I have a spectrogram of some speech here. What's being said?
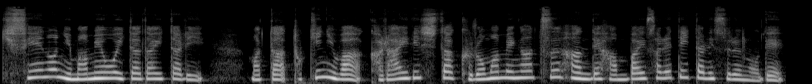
帰省の煮豆をいただいたり、また時には空入りした黒豆が通販で販売されていたりするので、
